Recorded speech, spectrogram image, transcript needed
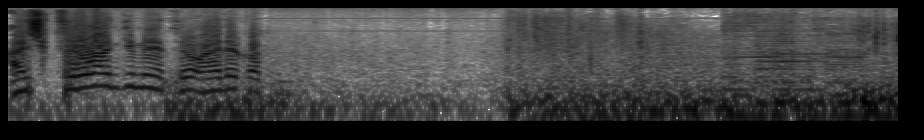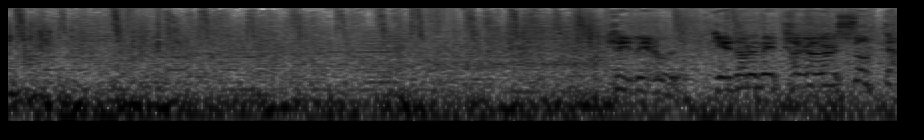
안식 들어간 김에 들어가야 될 것 같은데 헤베론 깨달음에 다가갈 수 없다.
